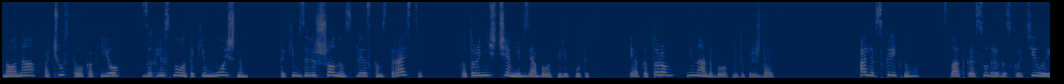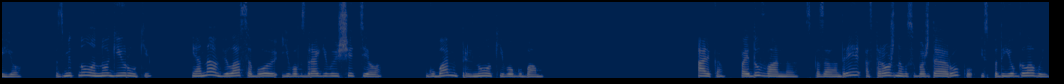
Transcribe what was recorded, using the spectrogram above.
Но она почувствовала, как ее захлестнуло таким мощным, таким завершенным всплеском страсти, который ни с чем нельзя было перепутать и о котором не надо было предупреждать. Аля вскрикнула, сладкая судорога скрутила ее, взметнула ноги и руки, и она обвела собою его вздрагивающее тело, губами прильнула к его губам. «Алька, пойду в ванную», — сказал Андрей, осторожно высвобождая руку из-под ее головы.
